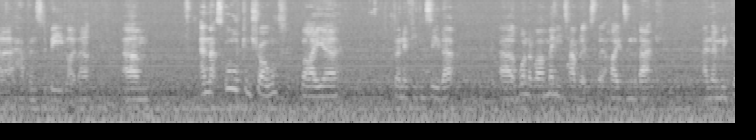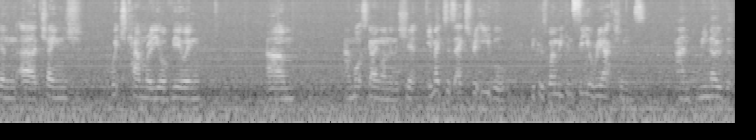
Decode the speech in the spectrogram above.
uh, happens to be like that, um, and that's all controlled by. Uh, don't know if you can see that. Uh, one of our many tablets that hides in the back, and then we can uh, change which camera you're viewing um, and what's going on in the ship. It makes us extra evil because when we can see your reactions and we know that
